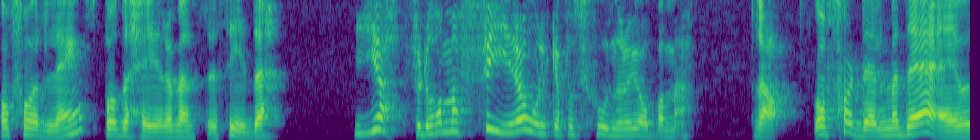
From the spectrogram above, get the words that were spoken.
og forlengs, både høyre og venstre side. ja, för då har man fyra olika positioner att jobba med. Ja, og fordelen med det er jo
